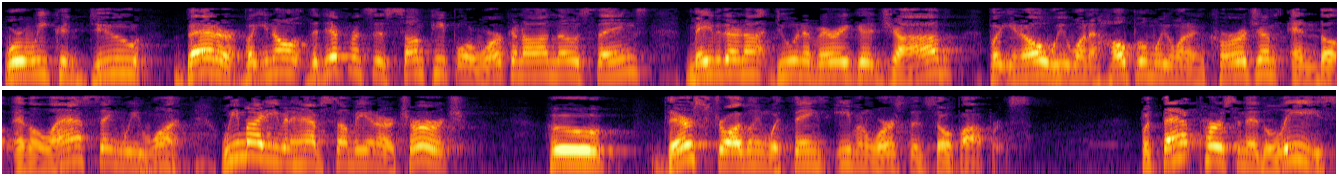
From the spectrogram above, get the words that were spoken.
where we could do better. But you know, the difference is some people are working on those things. Maybe they're not doing a very good job. But you know, we want to help them, we want to encourage them, and the, and the last thing we want, we might even have somebody in our church who they're struggling with things even worse than soap operas. But that person at least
